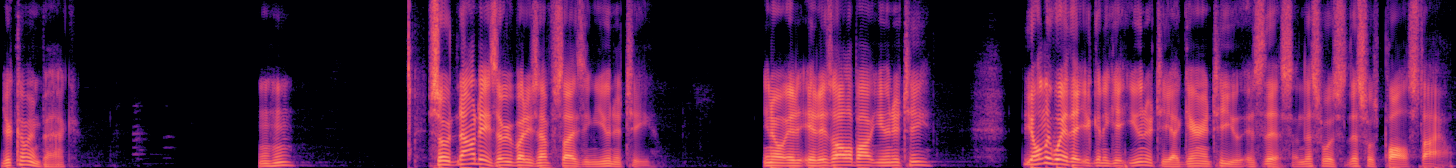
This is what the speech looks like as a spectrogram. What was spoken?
You're coming back. Mm hmm. So nowadays, everybody's emphasizing unity. You know, it, it is all about unity. The only way that you're going to get unity, I guarantee you, is this, and this was this was Paul's style.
